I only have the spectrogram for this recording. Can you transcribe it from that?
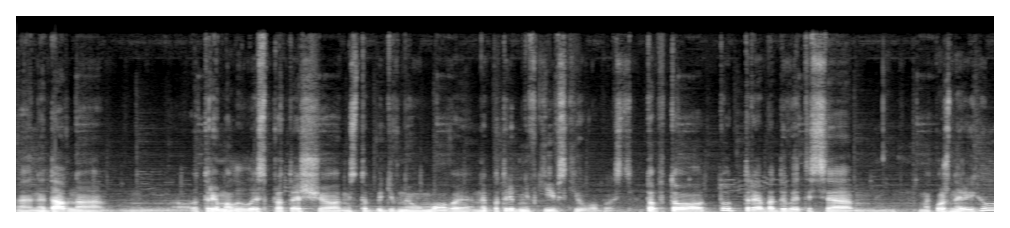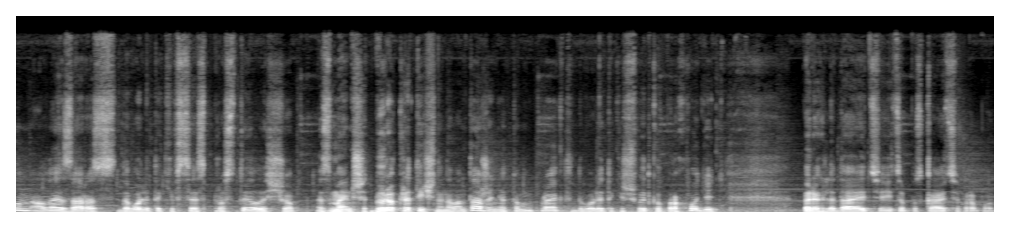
недавно отримали лист про те, що містобудівні умови не потрібні в Київській області. Тобто тут треба дивитися на кожний регіон, але зараз доволі таки все спростили, щоб зменшити бюрократичне навантаження, тому проекти доволі таки швидко проходять. Переглядаються і запускаються в роботу.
